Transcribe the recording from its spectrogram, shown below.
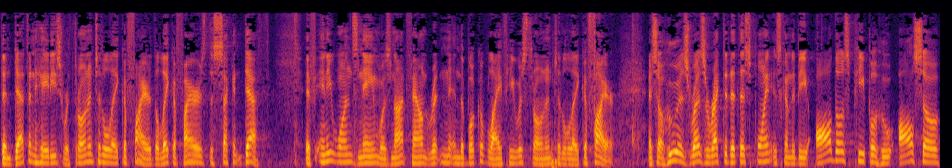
Then death and Hades were thrown into the lake of fire. The lake of fire is the second death. If anyone's name was not found written in the book of life, he was thrown into the lake of fire. And so, who is resurrected at this point is going to be all those people who also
